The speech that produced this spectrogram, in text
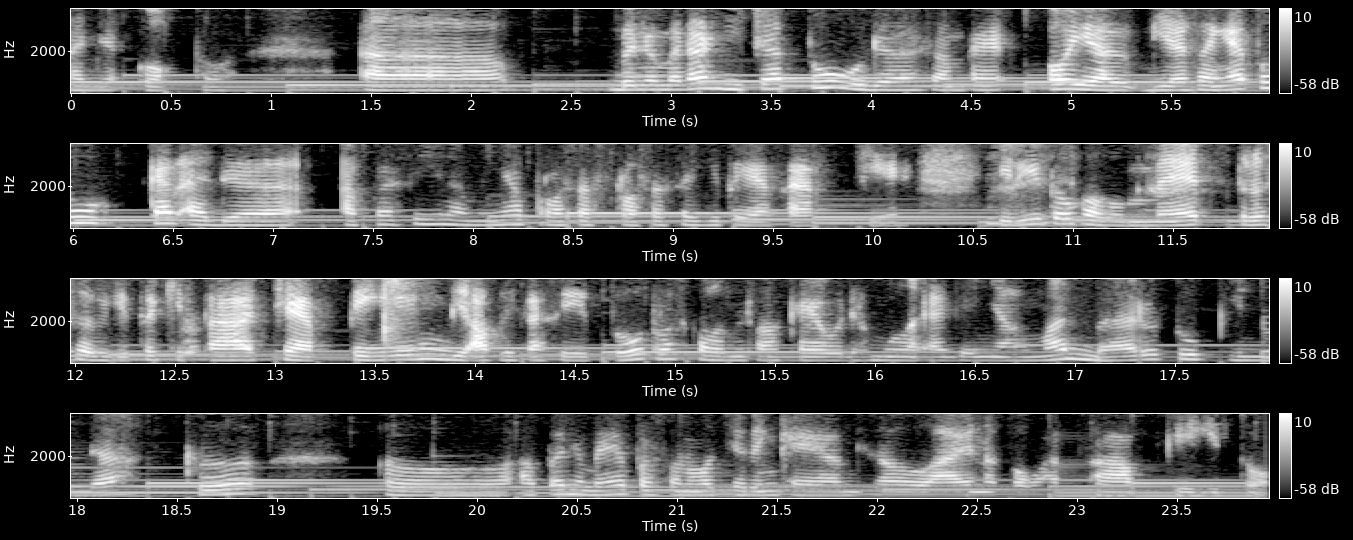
Ada waktu uh, bener-bener di chat tuh udah sampai oh ya biasanya tuh kan ada apa sih namanya proses-prosesnya gitu ya search jadi itu kalau match terus habis gitu kita chatting di aplikasi itu terus kalau misal kayak udah mulai agak nyaman baru tuh pindah ke uh, apa namanya personal chatting kayak misal line atau WhatsApp kayak gitu.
